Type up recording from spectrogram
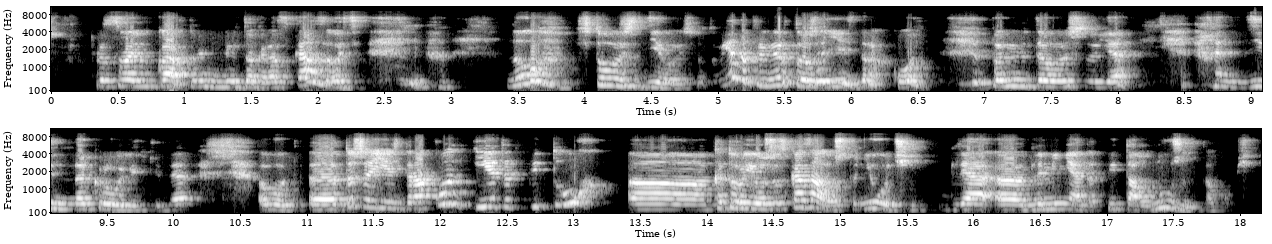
про свою карту люблю так рассказывать, ну, что уж сделаешь. Вот у меня, например, тоже есть дракон, помимо того, что я один на кролике, да, вот, э, тоже есть дракон, и этот петух, который я уже сказала, что не очень для, э, для меня этот металл нужен там, в общем.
